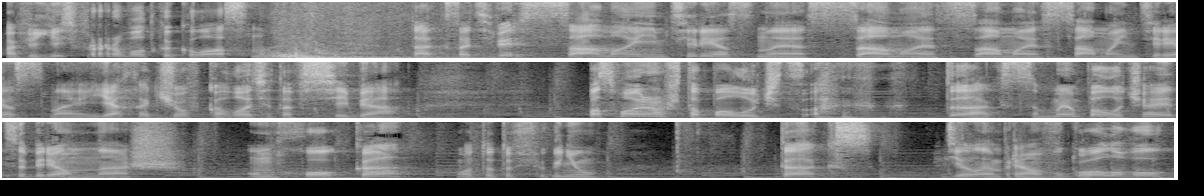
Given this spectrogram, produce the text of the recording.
Офигеть, проработка классная. Так, а теперь самое интересное, самое-самое-самое интересное. Я хочу вколоть это в себя. Посмотрим, что получится. Так, мы, получается, берем наш Унхока, вот эту фигню. Такс, делаем прямо в голову.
